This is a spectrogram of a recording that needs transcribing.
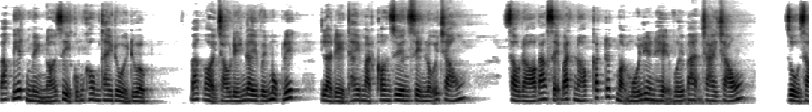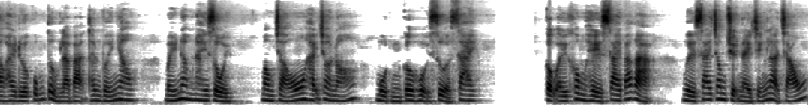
bác biết mình nói gì cũng không thay đổi được. Bác gọi cháu đến đây với mục đích là để thay mặt con Duyên xin lỗi cháu. Sau đó bác sẽ bắt nó cắt đứt mọi mối liên hệ với bạn trai cháu. Dù sao hai đứa cũng từng là bạn thân với nhau mấy năm nay rồi, mong cháu hãy cho nó một cơ hội sửa sai. Cậu ấy không hề sai bác ạ, người sai trong chuyện này chính là cháu.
